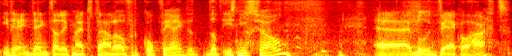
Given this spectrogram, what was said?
Iedereen denkt dat ik mij totaal over de kop werk. Dat, dat is niet zo. Eh, ik bedoel, ik werk wel hard.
